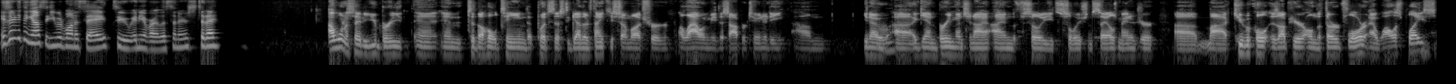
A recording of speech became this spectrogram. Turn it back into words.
is there anything else that you would want to say to any of our listeners today? I want to say to you, Bree, and, and, to the whole team that puts this together, thank you so much for allowing me this opportunity. Um, you know, uh, again, Bree mentioned I, I, am the facility solution sales manager. Uh, my cubicle is up here on the third floor at Wallace Place.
